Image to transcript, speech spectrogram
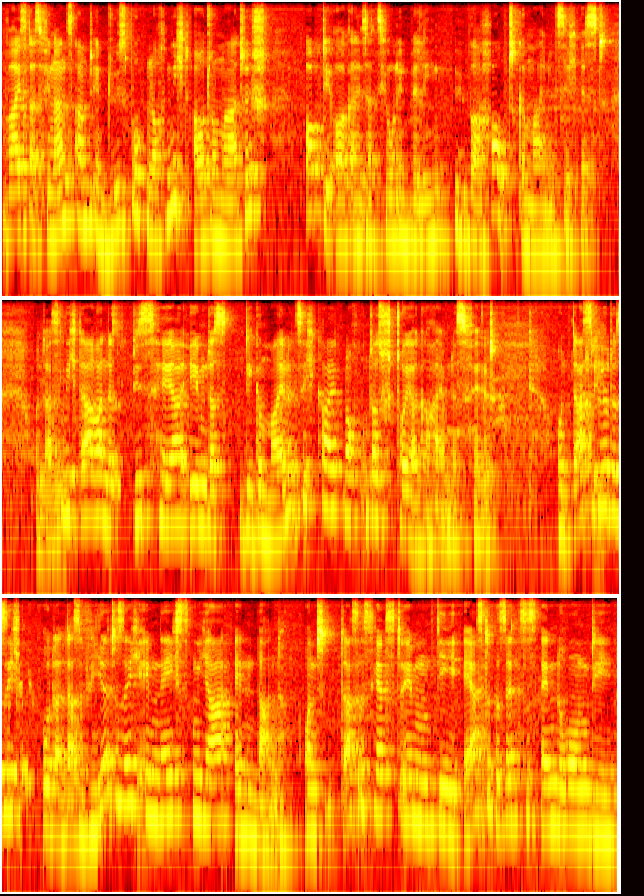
weiß das Finanzamt in Duisburg noch nicht automatisch, ob die Organisation in Berlin überhaupt gemeinnützig ist. Und das mhm. liegt daran, dass bisher eben das, die Gemeinnützigkeit noch unter das Steuergeheimnis fällt. Und das würde sich oder das wird sich im nächsten Jahr ändern. Und das ist jetzt eben die erste Gesetzesänderung, die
